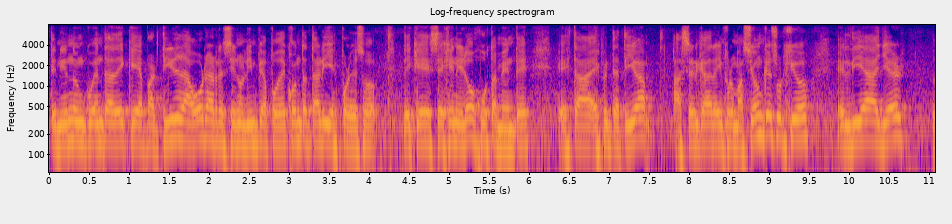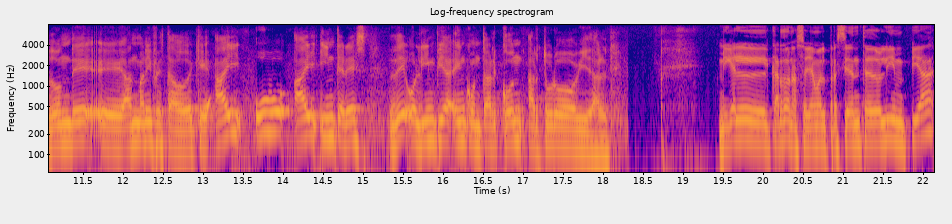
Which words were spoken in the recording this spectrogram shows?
teniendo en cuenta de que a partir de ahora recién Olimpia puede contratar y es por eso de que se generó justamente esta expectativa acerca de la información que surgió el día de ayer donde eh, han manifestado de que hay, hubo, hay interés de Olimpia en contar con Arturo Vidal. Miguel Cardona se llama el presidente de Olimpia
